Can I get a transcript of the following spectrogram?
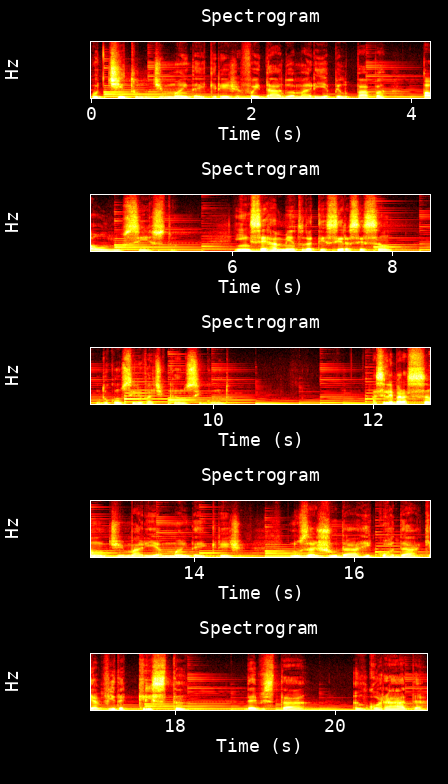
O título de Mãe da Igreja foi dado a Maria pelo Papa Paulo VI, em encerramento da terceira sessão do Concílio Vaticano II. A celebração de Maria, Mãe da Igreja, nos ajuda a recordar que a vida cristã deve estar ancorada,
